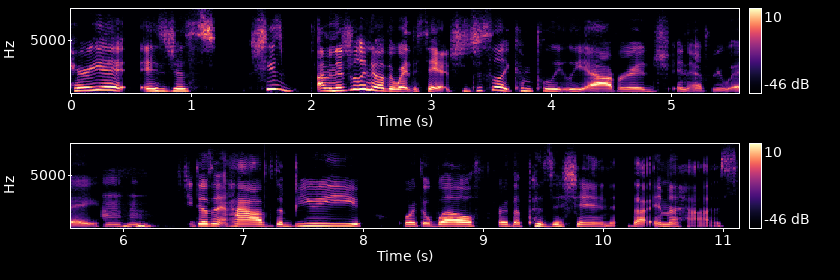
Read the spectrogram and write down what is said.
Harriet is just, she's, I mean, there's really no other way to say it. She's just like completely average in every way. hmm She doesn't have the beauty or the wealth or the position that Emma has.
